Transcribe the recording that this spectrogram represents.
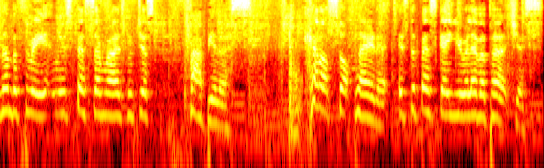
Number three, it was best summarised with just fabulous. Cannot stop playing it. It's the best game you will ever purchase.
